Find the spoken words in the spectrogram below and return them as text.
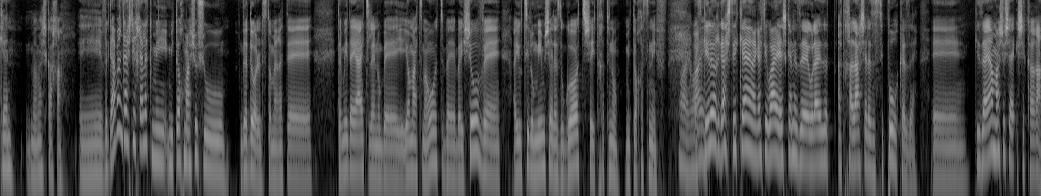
כן, ממש ככה. Uh, וגם הרגשתי חלק מ- מתוך משהו שהוא גדול. זאת אומרת, uh, תמיד היה אצלנו ביום העצמאות ב- ביישוב, והיו צילומים של הזוגות שהתחתנו מתוך הסניף. וואי, וואי. אז כאילו הרגשתי, כן, הרגשתי, וואי, יש כאן איזה, אולי איזו התחלה של איזה סיפור כזה. Uh, כי זה היה משהו ש- שקרה.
